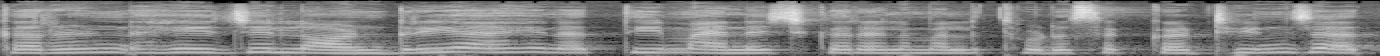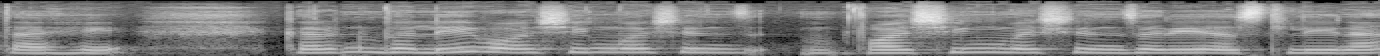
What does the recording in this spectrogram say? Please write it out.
कारण हे जे लॉन्ड्री आहे ना ती मॅनेज करायला मला थोडंसं कठीण जात आहे. कारण भलेही वॉशिंग मशीन वॉशिंग मशीन जरी असली ना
